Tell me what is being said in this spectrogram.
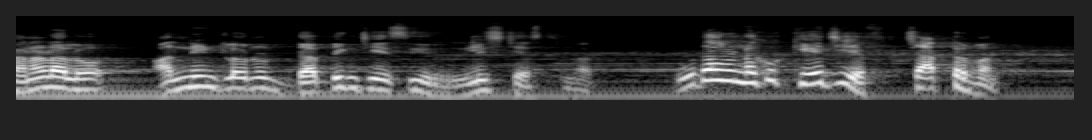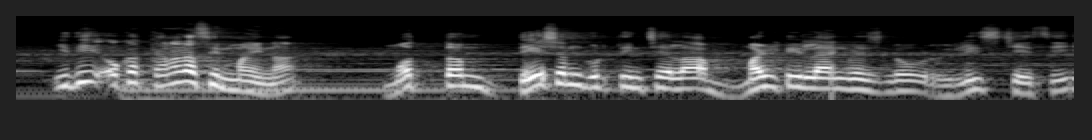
కన్నడలో అన్నింట్లోనూ డబ్బింగ్ చేసి రిలీజ్ చేస్తున్నారు. ఉదాహరణకు కేజీఎఫ్ చాప్టర్ వన్. ఇది ఒక కన్నడ సినిమా అయినా మొత్తం దేశం గుర్తించేలా మల్టీ లాంగ్వేజ్లో రిలీజ్ చేసి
